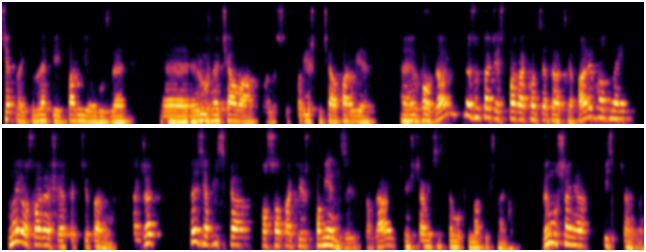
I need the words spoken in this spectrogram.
cieplej, tym lepiej parują różne, e, różne ciała, z powierzchni ciała paruje e, woda i w rezultacie spada koncentracja pary wodnej, no i osłabia się efekt cieplarniany. Także te zjawiska to są takie już pomiędzy prawda, częściami systemu klimatycznego. Wymuszenia i sprzężenia.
